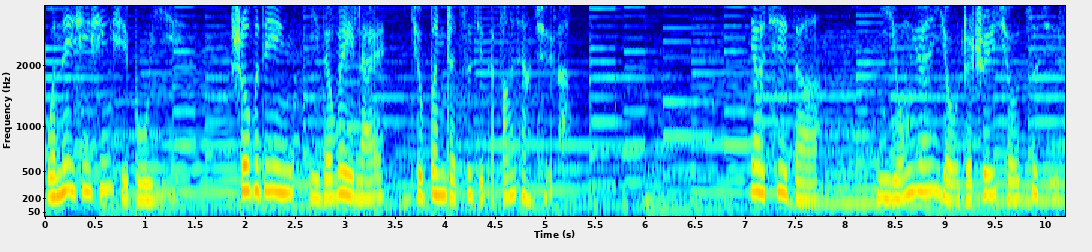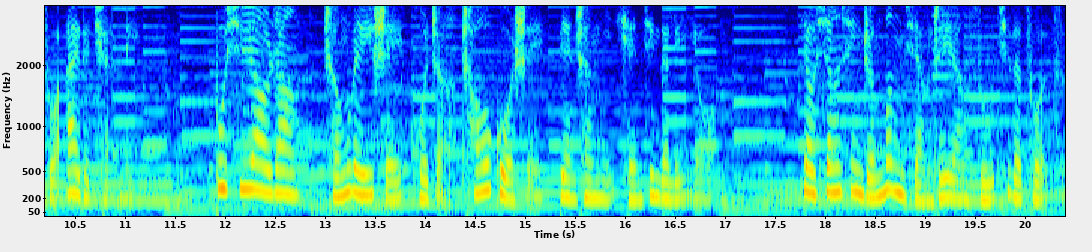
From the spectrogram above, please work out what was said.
我内心欣喜不已，说不定你的未来就奔着自己的方向去了。要记得。你永远有着追求自己所爱的权利，不需要让成为谁或者超过谁变成你前进的理由。要相信着梦想这样俗气的措辞，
